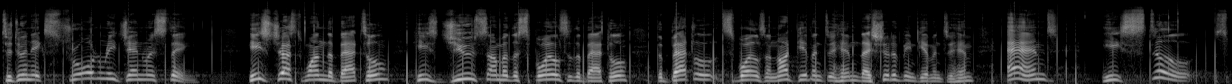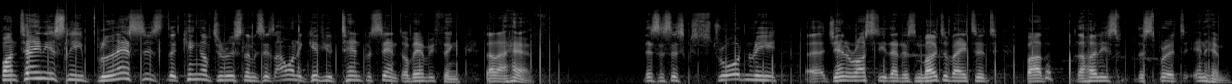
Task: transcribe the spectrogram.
to do an extraordinary, generous thing. He's just won the battle. He's due some of the spoils of the battle. The battle spoils are not given to him, they should have been given to him. And he still spontaneously blesses the king of Jerusalem and says, I want to give you 10% of everything that I have. This is extraordinary uh, generosity that is motivated by the, the Holy the Spirit in him.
